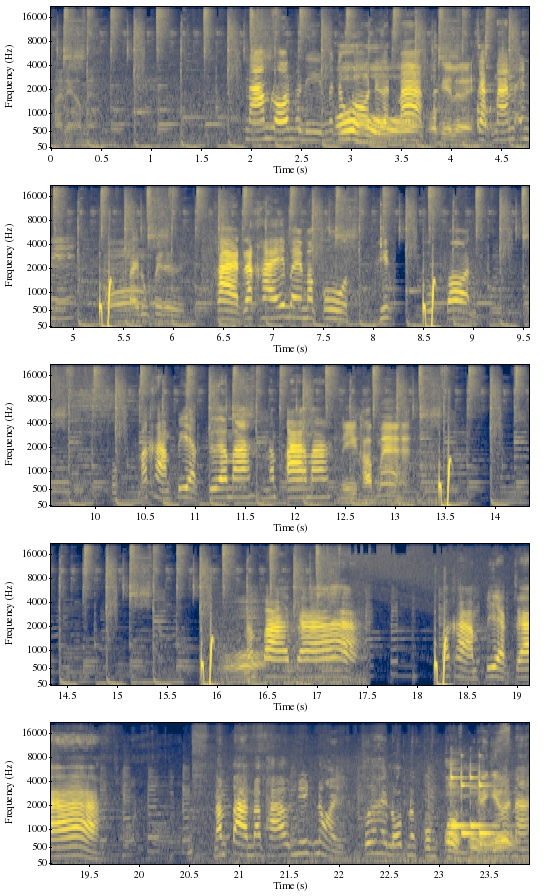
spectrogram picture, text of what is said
ใส่เลยครับแม่น้ำร้อนพอดีไม่ต้องรอเดือดมาก โอเคเลยจากนั้นอันนี้อ๋อใส่ลงไปเลย ข่าตะไคร้ใบมะกรูดพริกทุกก้อนมะขามเปียกเกลือมา น้ำปลามา นี่ครับแม่โอ้น้ำปลาจ้ามะขามเปียกจ้า น้ำตาลมะพร้าวนิดหน่อย เพื่อให้รสมันกลมกล่อมอย่าเยอะนะ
